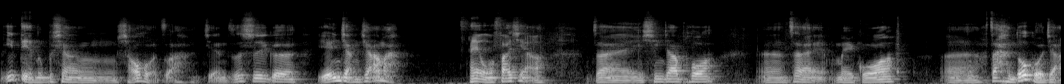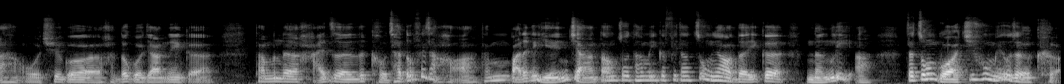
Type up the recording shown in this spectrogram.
一点都不像小伙子啊，简直是一个演讲家嘛。哎，我发现啊，在新加坡，嗯，在美国。嗯，在很多国家哈，我去过很多国家，那个他们的孩子的口才都非常好啊。他们把那个演讲当做他们一个非常重要的一个能力啊。在中国几乎没有这个课，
